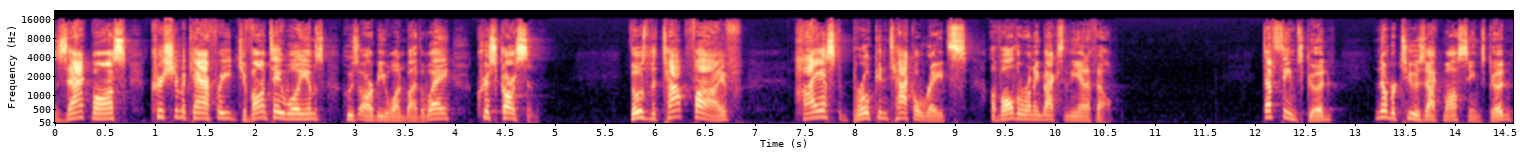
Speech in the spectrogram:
Zack Moss, Christian McCaffrey, Javonte Williams, who's RB1 by the way, Chris Carson. Those are the top five highest broken tackle rates of all the running backs in the NFL. That seems good. Number two, Zack Moss seems good.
